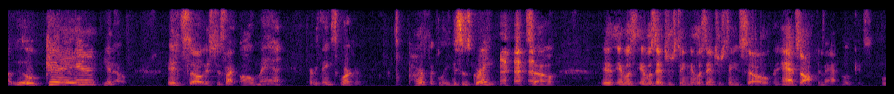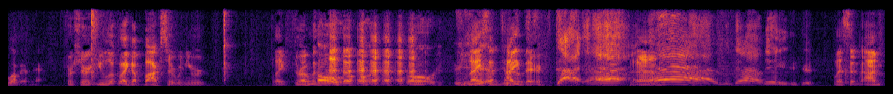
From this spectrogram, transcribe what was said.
okay you know. And so it's just like oh man everything's working perfectly. This is great. So it, it was it was interesting. It was interesting. So hats off to Matt Lucas. Love that man. For sure. You look like a boxer when you were like throwing. oh that. oh, oh Nice yeah, and you tight know, there. ah, Yeah. ah, look out hey Listen, I'm.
